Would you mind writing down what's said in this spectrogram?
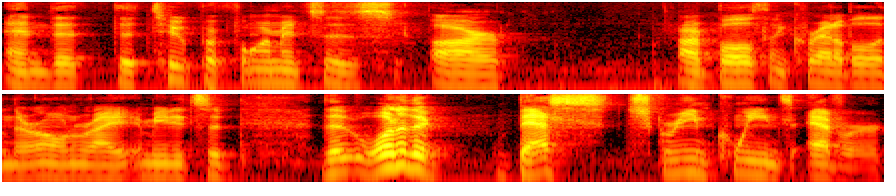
and the the two performances are are both incredible in their own right. I mean, it's a the one of the best scream queens ever.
